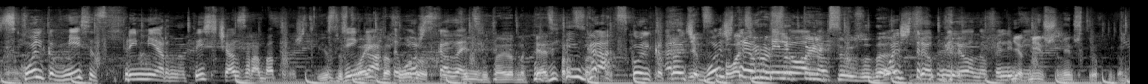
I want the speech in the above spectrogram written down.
Сколько в месяц примерно ты сейчас зарабатываешь? Если в деньгах ты можешь сказать? где-нибудь, наверное, 5%. В деньгах сколько? Короче, Нет, больше трех миллионов. ты, миллионов. Ксюша, да. Больше трех миллионов или Нет, меньше? меньше, меньше трех миллионов.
